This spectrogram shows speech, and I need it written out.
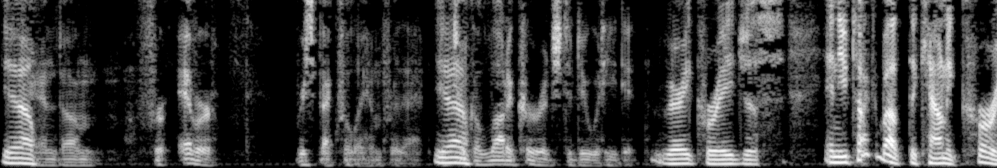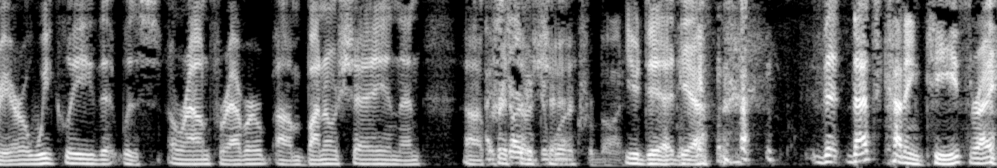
Yeah. and um, forever respectful of him for that. Yeah. It took a lot of courage to do what he did. very courageous. And you talk about the County Courier, a weekly that was around forever, um, Bun O'Shea and then uh, I Chris started O'Shea. to work for Bun. You did, yeah. that that's cutting teeth, right?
